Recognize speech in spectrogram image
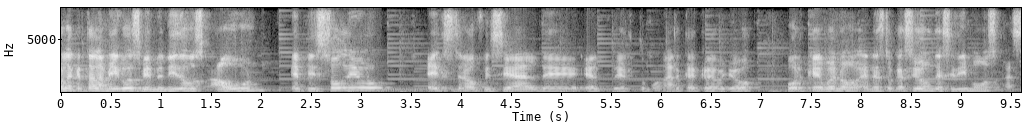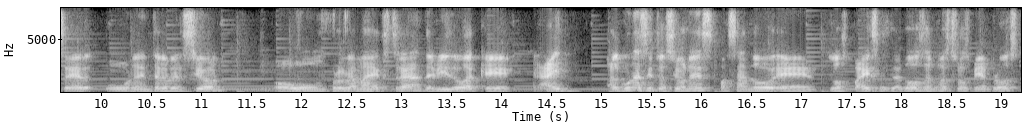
Hola, ¿qué tal amigos? Bienvenidos a un episodio extraoficial del proyecto Monarca, creo yo, porque bueno, en esta ocasión decidimos hacer una intervención o un programa extra debido a que hay algunas situaciones pasando en los países de dos de nuestros miembros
